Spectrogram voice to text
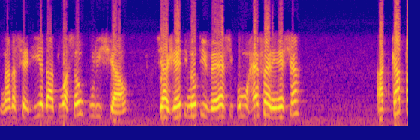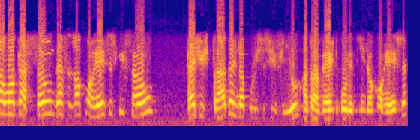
nada seria da atuação policial se a gente não tivesse como referência a catalogação dessas ocorrências que são registradas na Polícia Civil através de boletim de ocorrência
